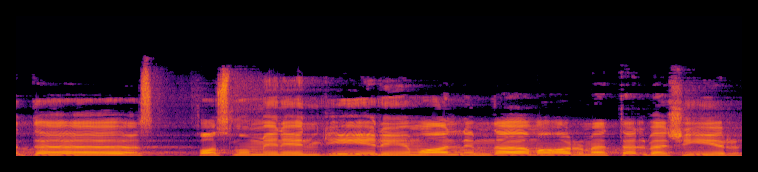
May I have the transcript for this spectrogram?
المقدس. فصل من إنجيل معلمنا مرمت البشير.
